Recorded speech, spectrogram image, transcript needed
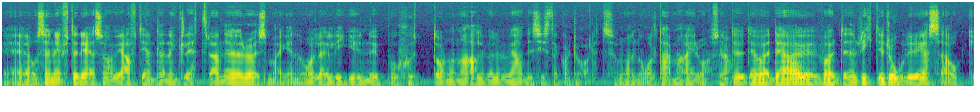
Eh, och sen efter det så har vi haft egentligen en klättrande rörelsemarginal, eller ligger nu på 17,5 eller vad vi hade i sista kvartalet som var en all time high då. Så ja. det, det, var, det, har varit en riktigt rolig resa och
